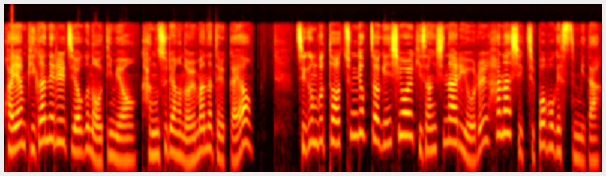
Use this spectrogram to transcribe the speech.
과연 비가 내릴 지역은 어디며 강수량은 얼마나 될까요? 지금부터 충격적인 10월 기상 시나리오를 하나씩 짚어보겠습니다.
